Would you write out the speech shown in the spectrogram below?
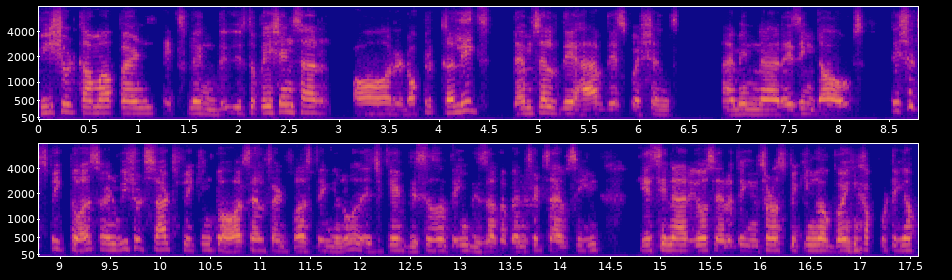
we should come up and explain. If the patients are or doctor colleagues themselves they have these questions i mean uh, raising doubts they should speak to us and we should start speaking to ourselves and first thing you know educate this is a thing these are the benefits i've seen case scenarios everything instead of speaking of going up putting up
